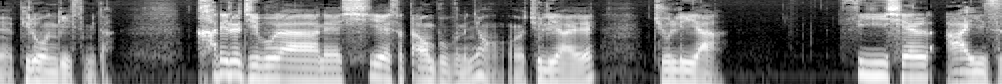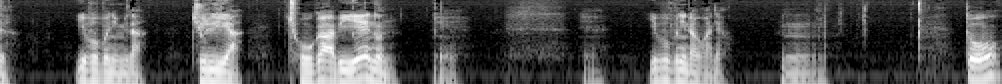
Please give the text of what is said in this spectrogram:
예, 비로운 게 있습니다. 카릴 지브란의 시에서 따온 부분은요. 어, 줄리아의 줄리아 시셸 아이즈 이 부분입니다. 줄리아 조가비의 눈. 예. 예. 이 부분이라고 하네요. 음. 또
